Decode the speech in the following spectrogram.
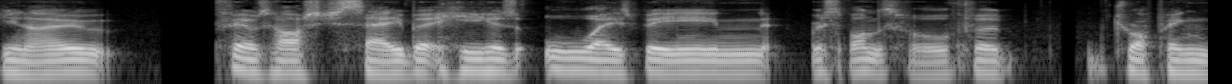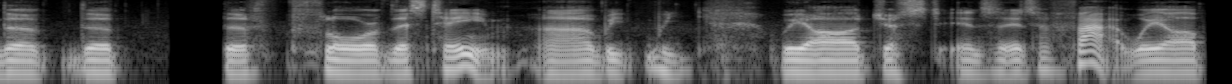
you know, feels harsh to say, but he has always been responsible for dropping the the the floor of this team. Uh, we we we are just it's it's a fact. We are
